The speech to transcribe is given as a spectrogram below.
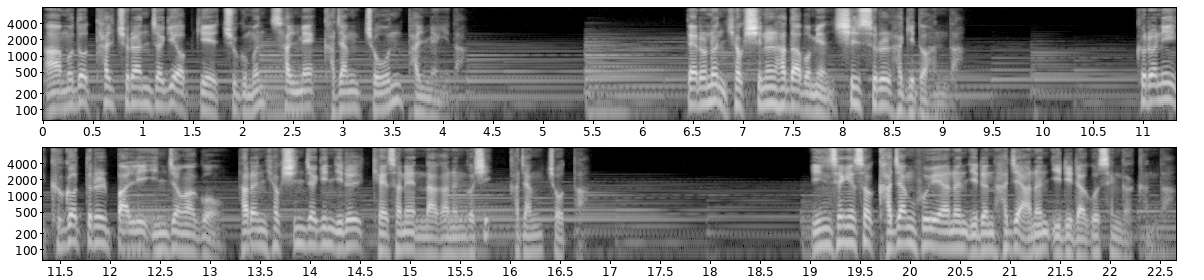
아무도 탈출한 적이 없기에 죽음은 삶의 가장 좋은 발명이다. 때로는 혁신을 하다 보면 실수를 하기도 한다. 그러니 그것들을 빨리 인정하고 다른 혁신적인 일을 개선해 나가는 것이 가장 좋다. 인생에서 가장 후회하는 일은 하지 않은 일이라고 생각한다.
